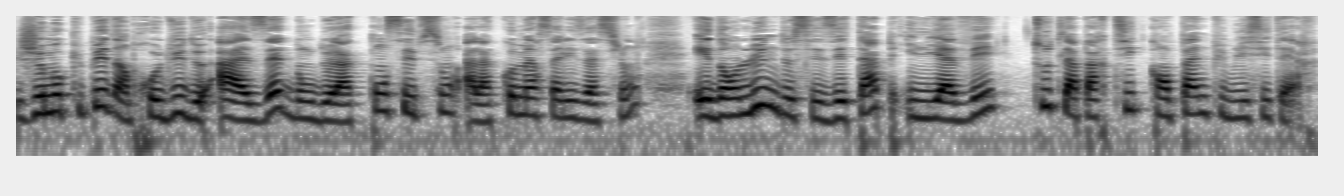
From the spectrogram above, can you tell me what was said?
je m'occupais d'un produit de A à Z, donc de la conception à la commercialisation. Et dans l'une de ces étapes, il y avait toute la partie campagne publicitaire.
